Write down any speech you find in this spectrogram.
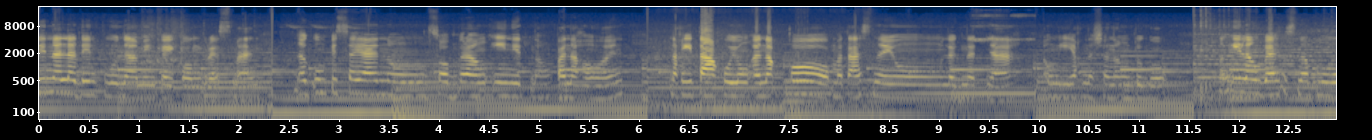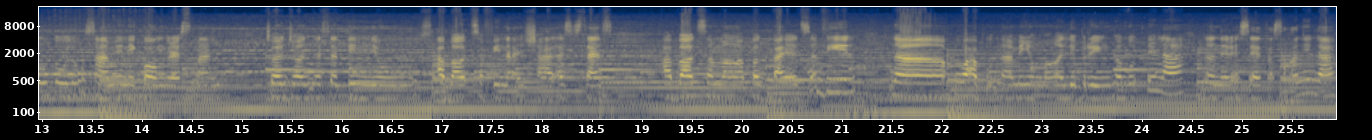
dinala din po namin kay Congressman. Nag-umpisa yan nung sobrang init ng panahon. Nakita ko yung anak ko, mataas na yung lagnat niya. Umiiyak na siya ng dugo. Ang ilang beses na pumutulong sa amin ni Congressman John John Nasatin yung about sa financial assistance, about sa mga pagbayad sa bill, na kuha po namin yung mga libreng gamot nila na nireseta sa kanila.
